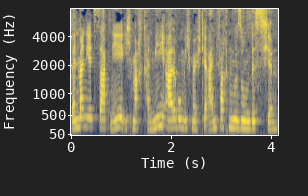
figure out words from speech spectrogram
wenn man jetzt sagt, nee, ich mache kein Mini-Album, ich möchte einfach nur so ein bisschen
